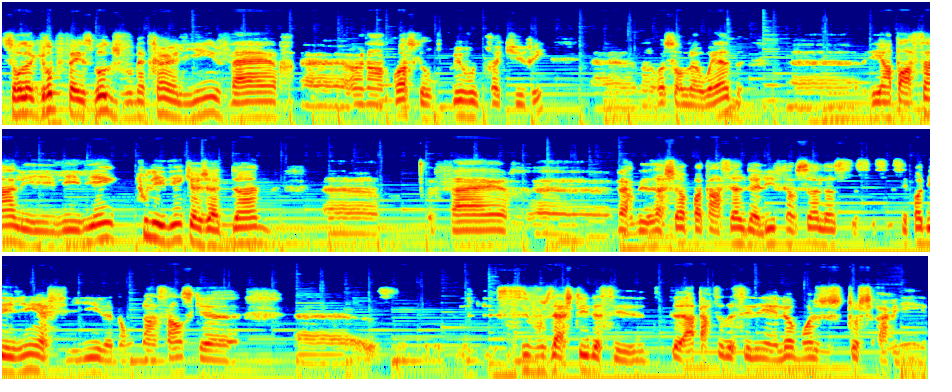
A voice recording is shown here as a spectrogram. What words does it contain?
sur le groupe Facebook, je vous mettrai un lien vers un endroit où vous pouvez vous le procurer. Euh, on endroit sur le web. Euh, et en passant, les, les, liens, tous les liens que je donne euh, vers, vers des achats potentiels de livres comme ça, là, c'est pas des liens affiliés. donc, dans le sens que si vous achetez de ces, à partir de ces liens-là, moi je touche à rien.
